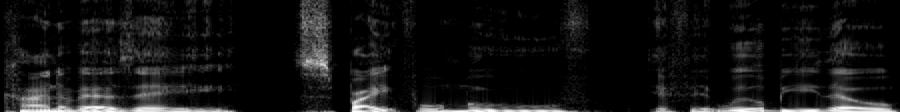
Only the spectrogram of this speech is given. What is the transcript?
kind of as a spiteful move. If it will be though,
